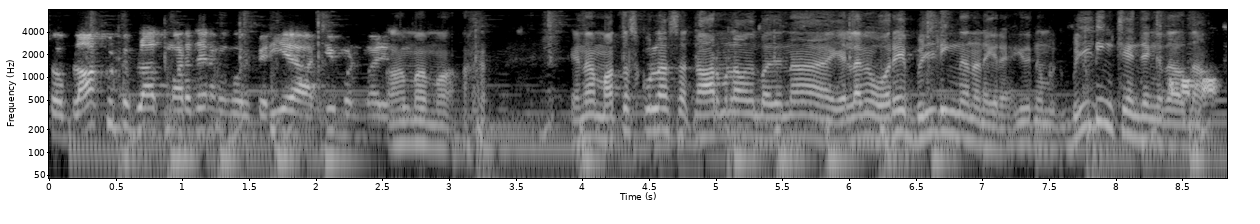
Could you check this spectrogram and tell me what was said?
சோ பிளாக் விட்டு பிளாக் மாறதே நமக்கு ஒரு பெரிய அச்சீவ்மெண்ட் மாதிரி ஆமா ஆமா ஏன்னா மத்த ஸ்கூல்லாம் நார்மலா வந்து பாத்தீங்கன்னா எல்லாமே ஒரே பில்டிங் தான் நினைக்கிறேன். இது நம்மளுக்கு பில்டிங் சேஞ்ச் எங்கதால தான்.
